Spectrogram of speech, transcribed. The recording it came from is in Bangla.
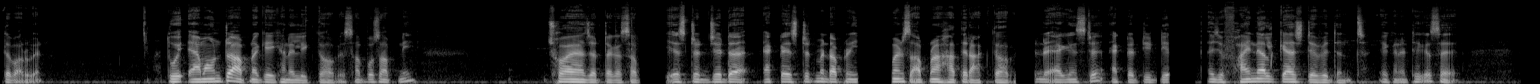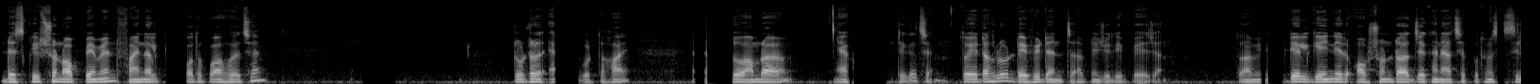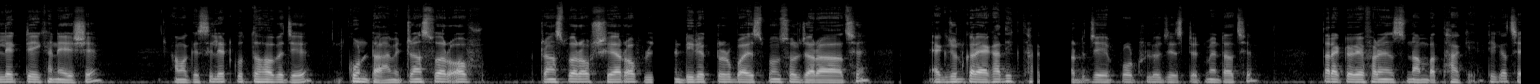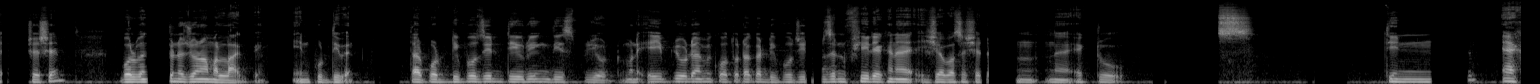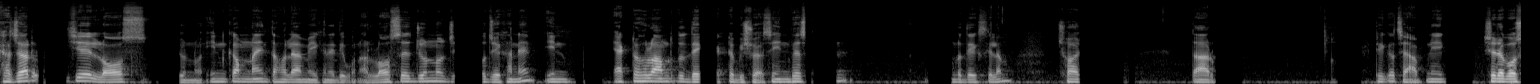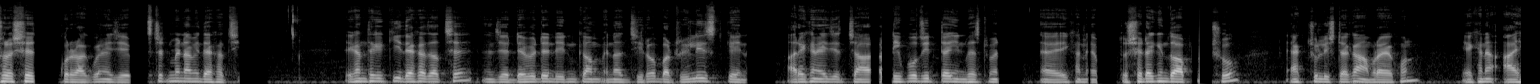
করতে পারবেন। তো ওই অ্যামাউন্টটা আপনাকে এখানে লিখতে হবে। সাপোজ আপনি ছয় হাজার টাকা সাপ স্টেট যেটা একটা স্টেটমেন্ট আপনার ইনভেস্টমেন্টস আপনার হাতে রাখতে হবে। অ্যাগেনস্টে একটা টিডিএস এই যে ফাইনাল ক্যাশ ডেভিডেন্ট এখানে, ঠিক আছে? ডেসক্রিপশন অফ পেমেন্ট ফাইনাল কত পাওয়া হয়েছে? টোটাল করতে হয়। তো আমরা এখন, ঠিক আছে? তো এটা হলো ডেভিডেন্ট আপনি যদি পেয়ে যান। তো আমি ডিটেল গেইনের অপশনটা যেখানে আছে, প্রথমে সিলেক্টে এখানে এসে আমাকে সিলেক্ট করতে হবে যে কোনটা। আমি transfer of transfer of share of director বা স্পন্সর যারা আছে, একজনকার একাধিক থাকার যে পোর্টফোলিও যে স্টেটমেন্ট আছে, তার একটা রেফারেন্স নাম্বার থাকে, ঠিক আছে? শেষে বলবেন জন্য আমার লাগবে ইনপুট দিবেন। তারপর ডিপোজিট ডিউরিং দিস পিরিয়ড মানে এই পিরিয়ডে আমি কত টাকা ডিপোজিট ফির এখানে হিসাব আছে সেটা একটু তিন, এক হাজার যে লস জন্য ইনকাম নাই, তাহলে আমি এখানে দেবো না। লসের জন্য যেখানে ইন একটা হলো আমরা তো দেখ, একটা বিষয় আছে ইনভেস্টমেন্ট আমরা দেখছিলাম, ছয়, তার, ঠিক আছে, আপনি সেটা বছরের শেষ করে রাখবেন, এই যে স্টেটমেন্ট আমি দেখাচ্ছি। এখান থেকে কি দেখা যাচ্ছে? যে ডেভিডেন্ড ইনকাম এনার জিরো বাট রিলিজড গেইন আর এখানে এই যে চার ডিপোজিটটা ইনভেস্টমেন্ট এখানে, তো সেটা কিন্তু আপনারশো একচল্লিশ টাকা আমরা এখন এখানে আয়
